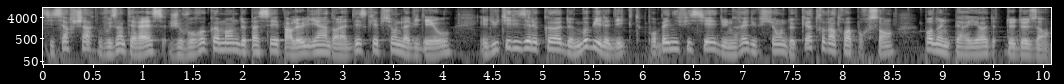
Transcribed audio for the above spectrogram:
Si Surfshark vous intéresse, je vous recommande de passer par le lien dans la description de la vidéo et d'utiliser le code MobileAddict pour bénéficier d'une réduction de 83% pendant une période de 2 ans.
